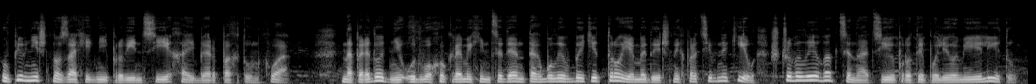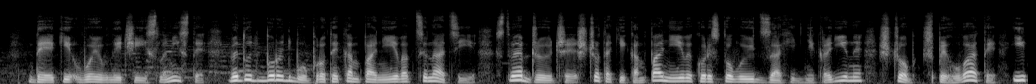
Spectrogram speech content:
у північно-західній провінції Хайбер-Пахтунхва. Напередодні у двох окремих інцидентах були вбиті троє медичних працівників, що вели вакцинацію проти поліомієліту. Деякі войовничі ісламісти ведуть боротьбу проти кампанії вакцинації, стверджуючи, що такі кампанії використовують західні країни, щоб шпигувати і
